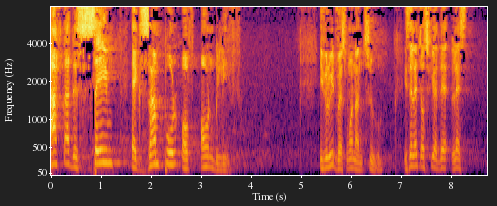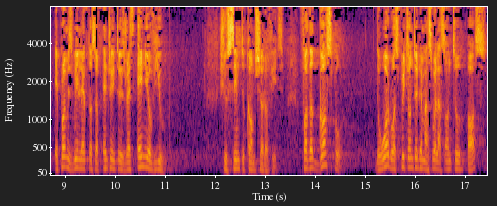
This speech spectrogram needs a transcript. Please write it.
after the same example of unbelief. If you read verse 1 and 2, he said, let us fear lest a promise being left us of entering into his rest, any of you should seem to come short of it. For the gospel, the word was preached unto them as well as unto us,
